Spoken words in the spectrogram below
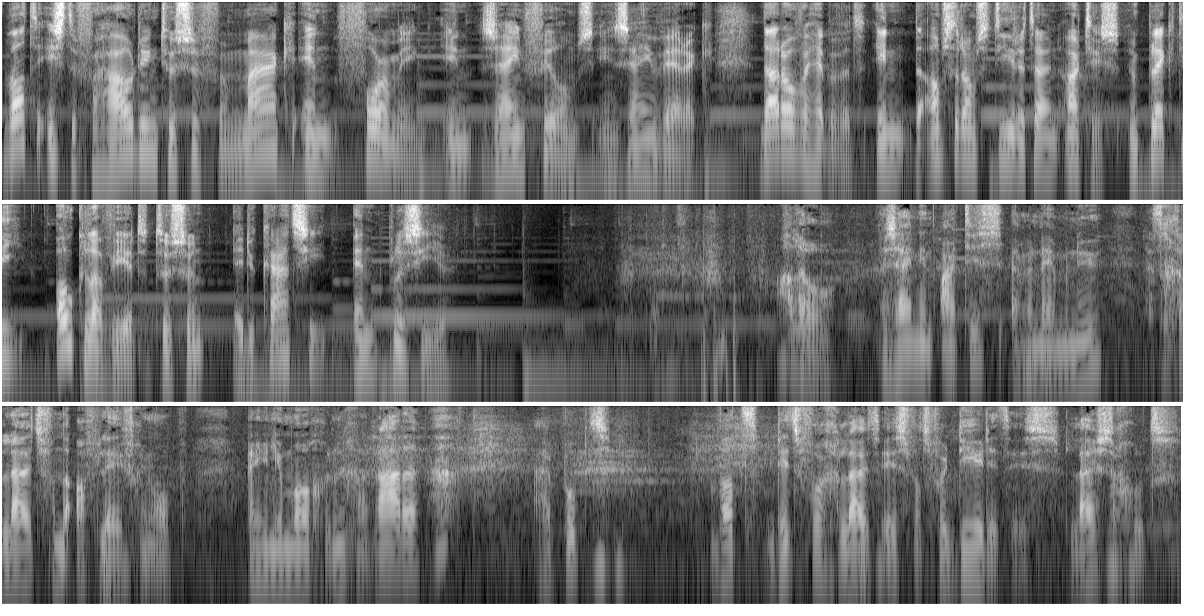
Wat is de verhouding tussen vermaak en vorming in zijn films, in zijn werk? Daarover hebben we het in de Amsterdamse dierentuin Artis. Een plek die ook laveert tussen educatie en plezier. Hallo, we zijn in Artis en we nemen nu het geluid van de aflevering op. En jullie mogen nu gaan raden, hij poept, wat dit voor geluid is, wat voor dier dit is. Luister goed.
